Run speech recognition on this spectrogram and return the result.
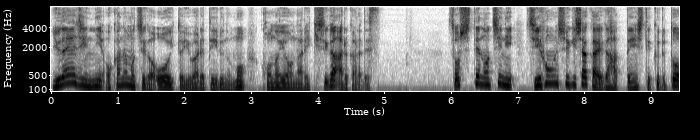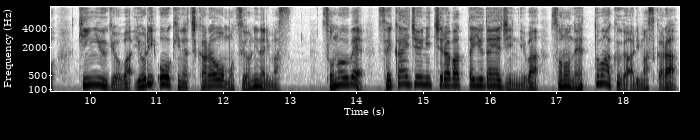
ユダヤ人にお金持ちが多いと言われているのも、このような歴史があるからです。そして後に資本主義社会が発展してくると、金融業はより大きな力を持つようになります。その上、世界中に散らばったユダヤ人にはそのネットワークがありますから、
